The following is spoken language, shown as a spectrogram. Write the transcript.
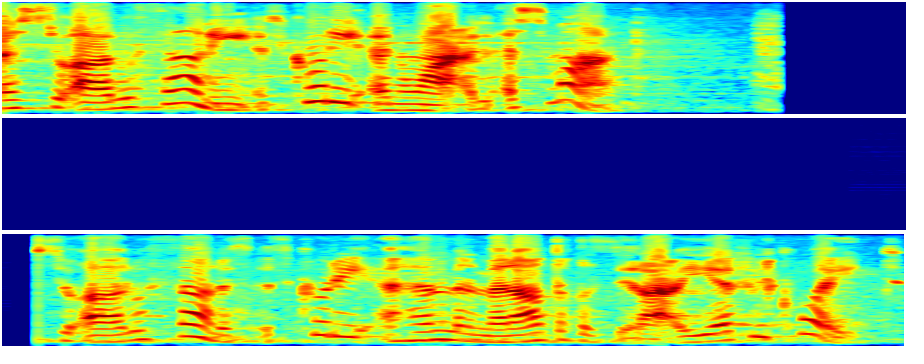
السؤال الثاني اذكري أنواع الأسماك. السؤال الثالث اذكري أهم المناطق الزراعية في الكويت.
